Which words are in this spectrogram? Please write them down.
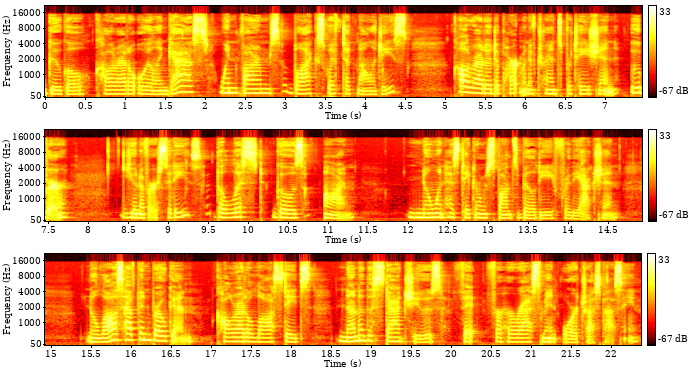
Google, Colorado Oil and Gas, wind farms, Black Swift Technologies, Colorado Department of Transportation, Uber, universities, the list goes on. No one has taken responsibility for the action. No laws have been broken. Colorado law states none of the statutes fit for harassment or trespassing.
